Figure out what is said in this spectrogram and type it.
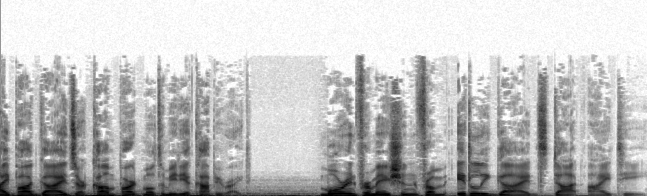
Italy Guides are Compart Multimedia copyright. More information from italyguides.it.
